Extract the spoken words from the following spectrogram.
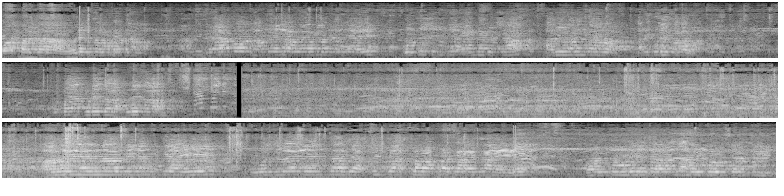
वापर करा. अभिवादन करावं आणि पुढे जावं कृपया पुढे चला पुढे चला. अनुयायांना विनंती आहे उजव्या लेनचा जास्तीत जास्त वापर करायचा आहे. पण तेवढे सर्वांना रिपोर्ट करतील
